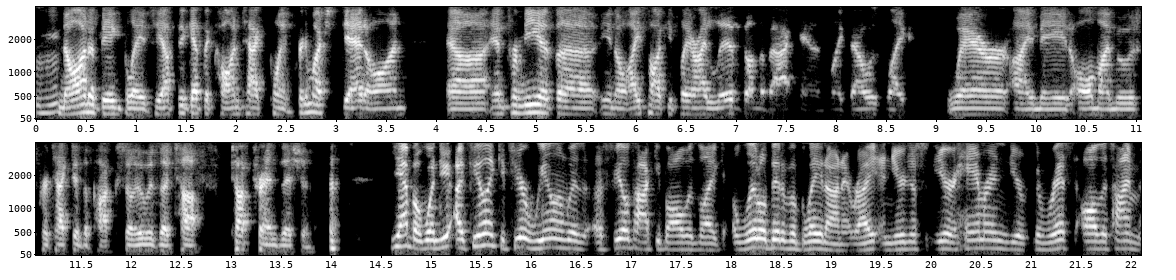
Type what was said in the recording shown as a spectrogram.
Mhm. It's not a big blade, so you have to get the contact point pretty much dead on. Uh, and for me, as a you know ice hockey player, I lived on the backhand. Like that was like where I made all my moves, protected the puck. So it was a tough, tough transition. Yeah, but when you, I feel like if you're wheeling with a field hockey ball with like a little bit of a blade on it, right, and you're just you're hammering your the wrist all the time.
